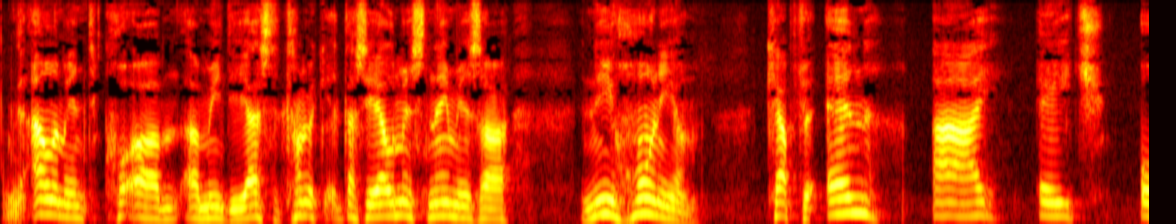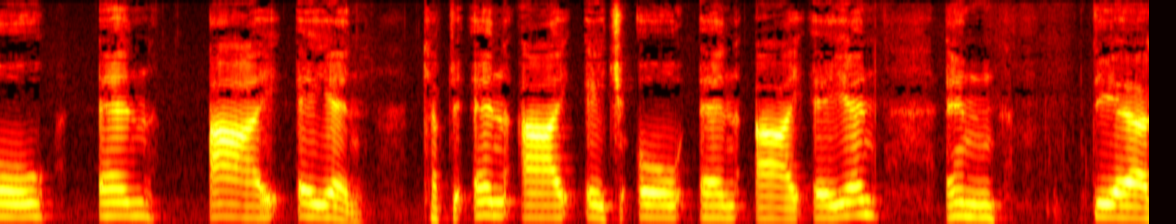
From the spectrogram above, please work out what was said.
the element. Um, I mean, the that's atomic. That's the element's name is uh, nihonium, capital N I H O N I A N, capital N I H O N I A N, and the uh,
